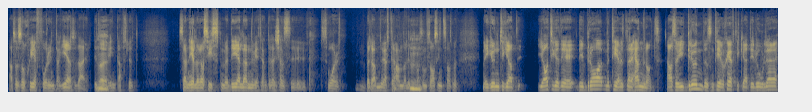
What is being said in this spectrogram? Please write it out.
Alltså som chef får du inte agera sådär. Det tycker Nej. jag inte absolut. Sen hela rasismdelen vet jag inte, den känns eh, svår bedömd nu i efterhand och lite Mm. vad som sades och inte sades. Men, men i grunden tycker jag att jag tycker att det är, det är bra med tv när det händer något. Alltså i grunden som tv-chef tycker jag att det är roligare,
